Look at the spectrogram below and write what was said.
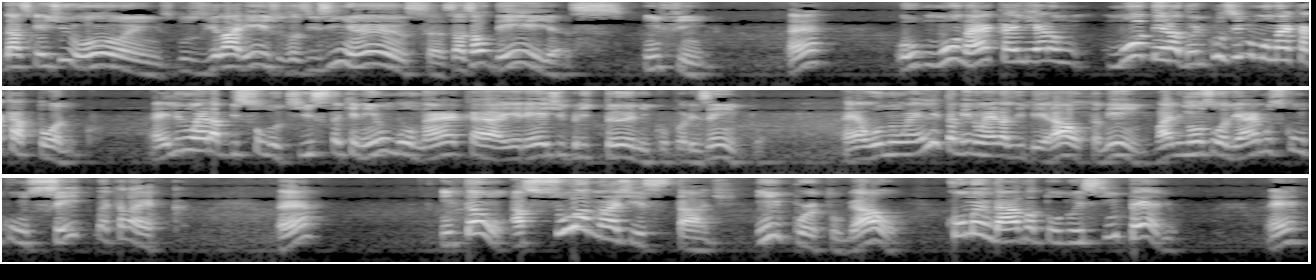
das regiões, dos vilarejos, das vizinhanças, das aldeias, enfim. É? O monarca ele era um moderador, inclusive um monarca católico. É, ele não era absolutista que nem um monarca herege britânico, por exemplo. É, ou não, ele também não era liberal também. Vale nós olharmos com o conceito daquela época. É? Então, a sua majestade em Portugal comandava todo esse império. Né?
